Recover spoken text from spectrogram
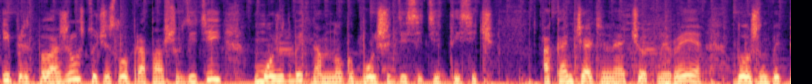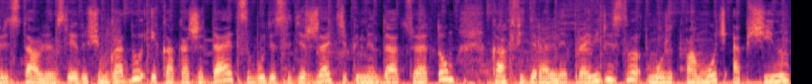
и предположил, что число пропавших детей может быть намного больше 10 тысяч. Окончательный отчет Мюррея должен быть представлен в следующем году и, как ожидается, будет содержать рекомендацию о том, как федеральное правительство может помочь общинам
